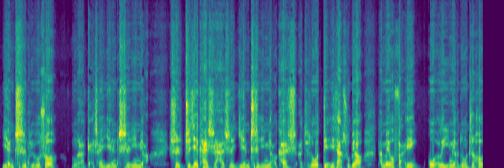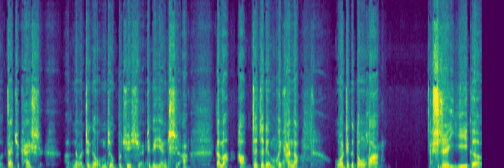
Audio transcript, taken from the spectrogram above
延迟？比如说。我们把它改成延迟一秒，是直接开始还是延迟一秒开始啊？就是我点一下鼠标，它没有反应，过了一秒钟之后再去开始啊。那么这个我们就不去选这个延迟啊。那么好，在这里我们会看到，我这个动画是以一个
